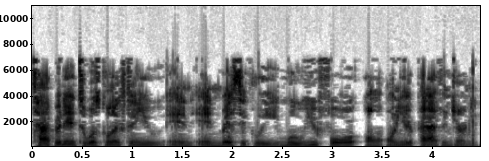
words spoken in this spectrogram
Tapping into what's going to extend you and, and basically move you forward on, on your path and journey.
